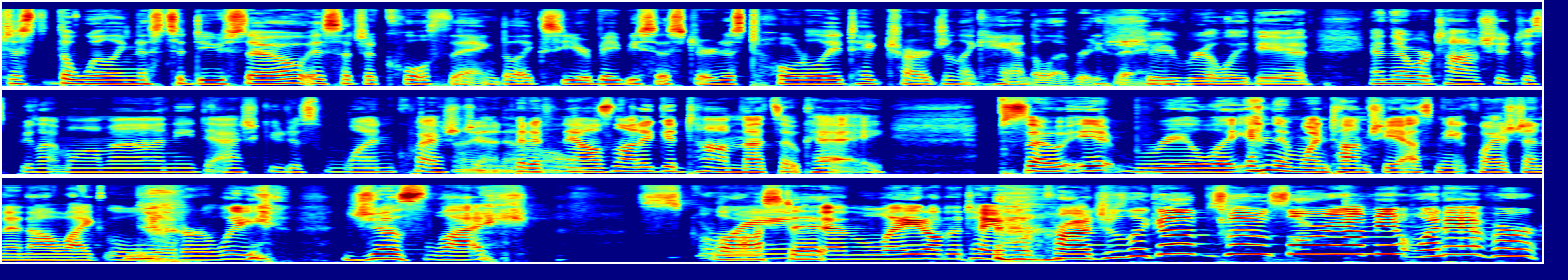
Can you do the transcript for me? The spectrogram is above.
just the willingness to do so is such a cool thing to like see your baby sister just totally take charge and like handle everything. She really did. And there were times she'd just be like, Mama, I need to ask you just one question. But if now's not a good time, that's okay. So it really, and then one time she asked me a question, and I like literally just like screamed Lost it. and laid on the table and cried. She was like, "I'm so sorry, I meant whenever."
